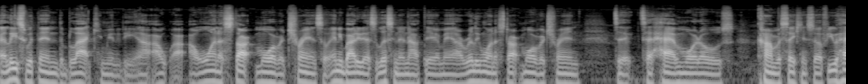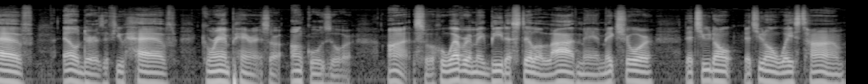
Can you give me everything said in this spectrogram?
at least within the black community. And I, I, I want to start more of a trend. So anybody that's listening out there, man, I really want to start more of a trend to, to have more of those conversations. So if you have elders, if you have grandparents or uncles or aunts or whoever it may be that's still alive, man, make sure – that you don't that you don't waste time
